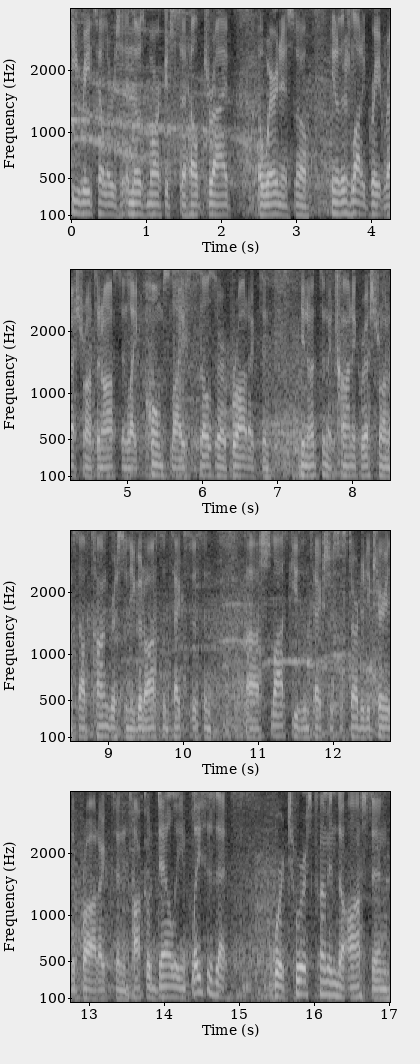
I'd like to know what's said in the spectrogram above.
key retailers in those markets to help drive awareness. So, you know, there's a lot of great restaurants in Austin, like Home Slice sells our product, and you know, it's an iconic restaurant in South Congress. And you go to Austin, Texas, and uh, Schlotzsky's in Texas has started to carry the product, and Taco Deli, and places that where tourists come into Austin.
